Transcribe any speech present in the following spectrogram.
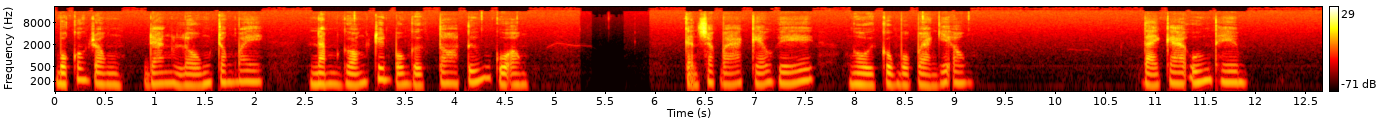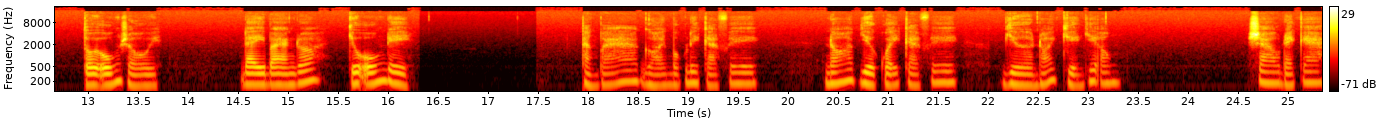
Một con rồng đang lộn trong mây, nằm gọn trên bộ ngực to tướng của ông. Cảnh sát bá kéo ghế, ngồi cùng một bàn với ông. Đại ca uống thêm. Tôi uống rồi. Đầy bàn đó, chú uống đi. Thằng bá gọi một ly cà phê. Nó vừa quậy cà phê, vừa nói chuyện với ông. Sao đại ca?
